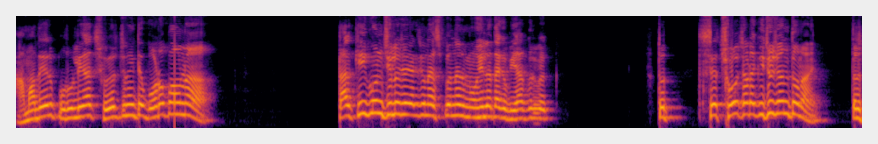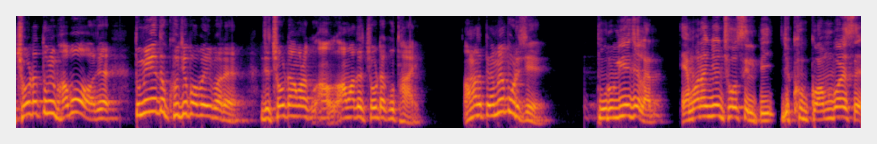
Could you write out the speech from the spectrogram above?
আমাদের পুরুলিয়ার ছুঁয়ের এটা বড় পাওনা। তার কি গুণ ছিল যে একজন স্পেনের মহিলা তাকে বিয়া করবে? তো সে ছো ছাড়া কিছু জানতো না। তাহলে ছোটা তুমি ভাবো যে তুমি তো খুঁজে পাবে এবারে যে ছোটা আমরা আমাদের ছোটা কোথায়? আমাদের প্রেমে পড়েছে। পুরুলিয়া জেলার এমন একজন ছৌ শিল্পী যে খুব কম বয়সে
